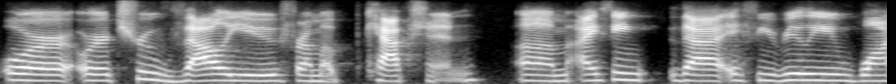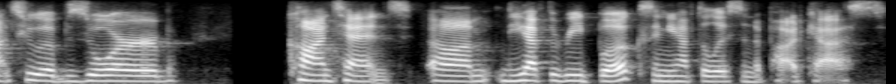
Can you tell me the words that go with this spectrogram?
or or a true value from a caption. Um, I think that if you really want to absorb content, um, you have to read books and you have to listen to podcasts.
